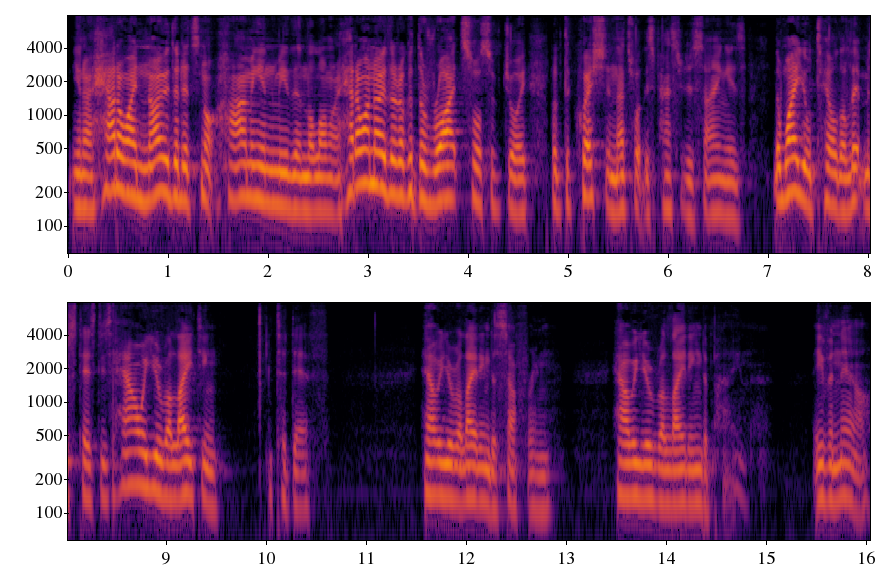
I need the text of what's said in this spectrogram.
You know, how do I know that it's not harming me in the long run? How do I know that I've got the right source of joy? Look, the question, that's what this passage is saying, is the way you'll tell the litmus test is how are you relating to death? How are you relating to suffering? How are you relating to pain? Even now,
